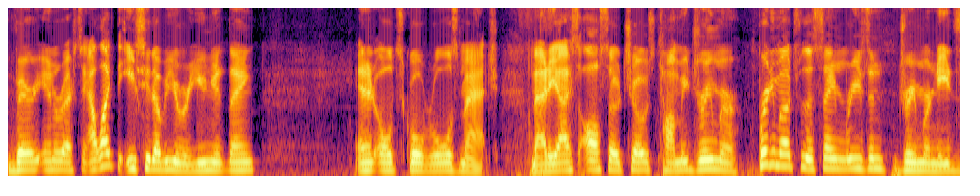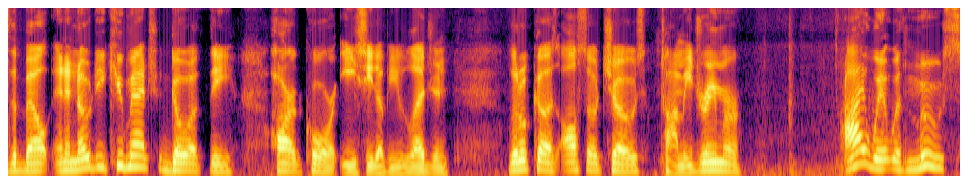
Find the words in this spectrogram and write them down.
Very interesting. I like the ECW reunion thing and an old school rules match. Matty Ice also chose Tommy Dreamer, pretty much for the same reason. Dreamer needs the belt. In a no DQ match, go with the hardcore ECW legend. Little Cuz also chose Tommy Dreamer. I went with Moose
